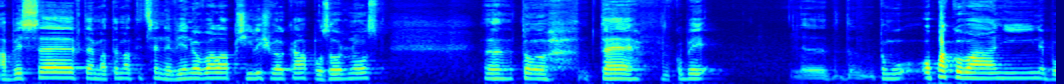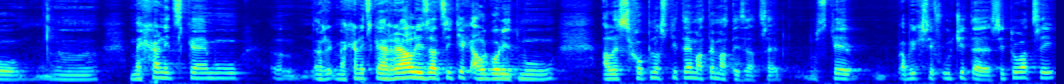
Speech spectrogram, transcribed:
aby se v té matematice nevěnovala příliš velká pozornost to, té jakoby, eh, tomu opakování nebo mechanickému, mechanické realizaci těch algoritmů, ale schopnosti té matematizace. Prostě, abych si v určité situaci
